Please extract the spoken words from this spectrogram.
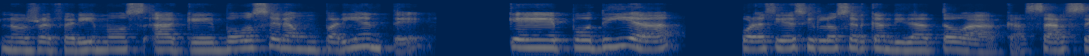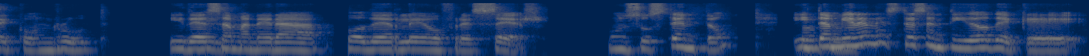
nos referimos a que vos era un pariente que podía, por así decirlo, ser candidato a casarse con Ruth y de esa manera poderle ofrecer un sustento. Y también en este sentido de que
